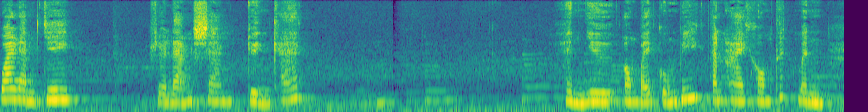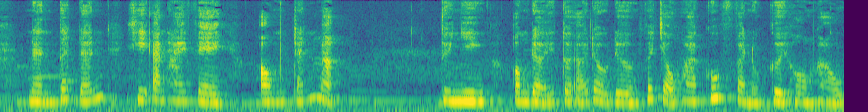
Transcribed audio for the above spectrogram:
qua làm chi? Rồi lãng sang chuyện khác. Hình như ông bảy cũng biết anh hai không thích mình, nên tết đến khi anh hai về, ông tránh mặt. Tuy nhiên, ông đợi tôi ở đầu đường với chậu hoa cúc và nụ cười hồn hậu.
